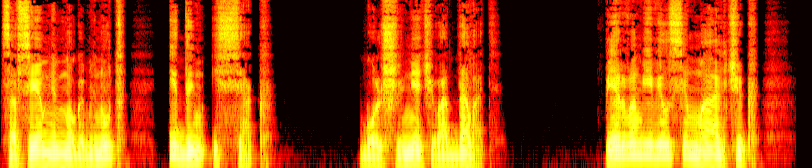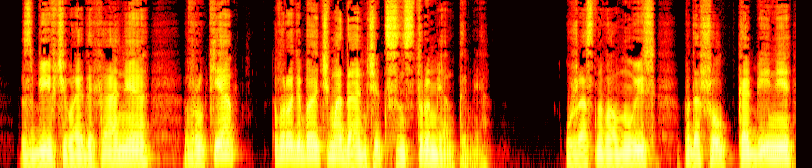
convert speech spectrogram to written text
Совсем немного минут, и дым иссяк. Больше нечего отдавать. Первым явился мальчик, сбивчивое дыхание, в руке вроде бы чемоданчик с инструментами. Ужасно волнуюсь, подошел к кабине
